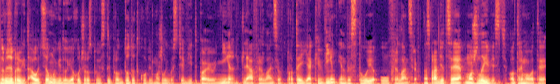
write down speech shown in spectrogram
Друзі, привіт! А у цьому відео я хочу розповісти про додаткові можливості від Pioneer для фрілансерів, про те, як він інвестує у фрілансерів. Насправді це можливість отримувати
